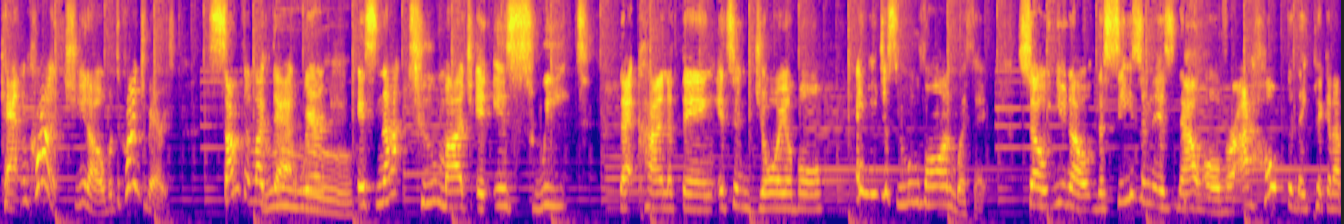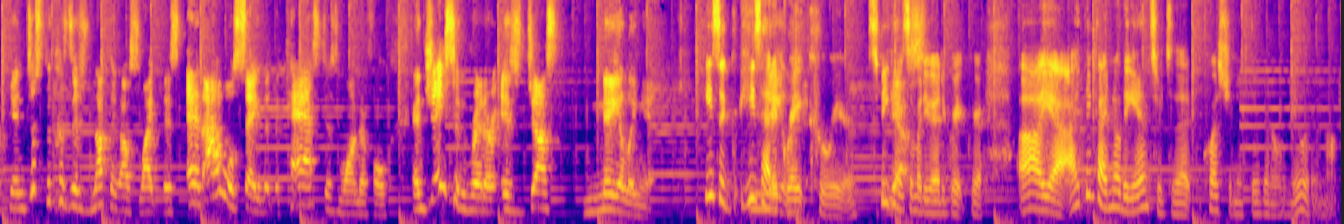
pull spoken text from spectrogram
Captain Crunch, you know, with the Crunch Berries, something like that, where it's not too much, it is sweet, that kind of thing. It's enjoyable, and you just move on with it. So you know, the season is now over. I hope that they pick it up again, just because there's nothing else like this. And I will say that the cast is wonderful, and Jason Ritter is just nailing it. He's a he's had a great it. career. Speaking Yes. of somebody who had a great career, uh yeah, I think I know the answer to that question if they're going to renew it or not.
